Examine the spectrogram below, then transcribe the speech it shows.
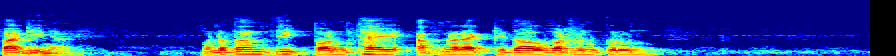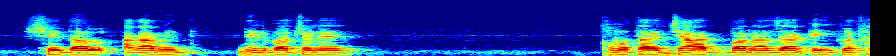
পার্টি নয়, গণতান্ত্রিক পন্থায় আপনারা একটি দল গঠন করুন। সেই দল আগামী নির্বাচনে ক্ষমতায় যাক বা না যাক, এই কথা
